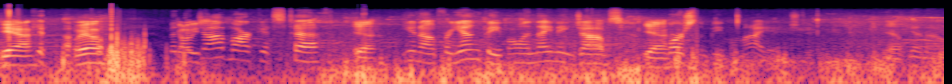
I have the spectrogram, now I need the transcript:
Yeah. You know? Well. But the job market's tough, Yeah. you know, for young people, and they need jobs Yeah. worse than people my age. Yeah. You know.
